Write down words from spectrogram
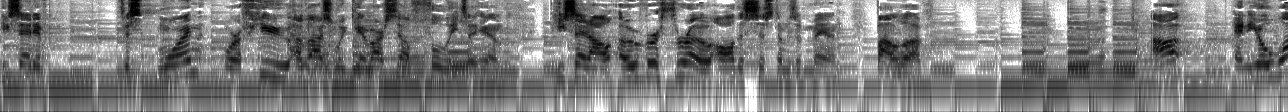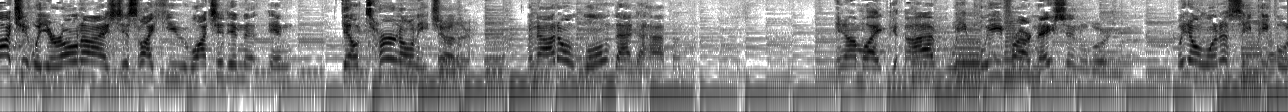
He said, If just one or a few of us would give ourselves fully to Him, He said, I'll overthrow all the systems of men by love. I'll, and you'll watch it with your own eyes, just like you watch it in the, in they'll turn on each other. And I don't want that to happen. You know, I'm like, I, we plead for our nation, Lord. We don't want to see people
